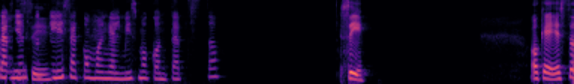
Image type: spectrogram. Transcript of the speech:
También se utiliza como en el mismo contexto. sí. Okey, esto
